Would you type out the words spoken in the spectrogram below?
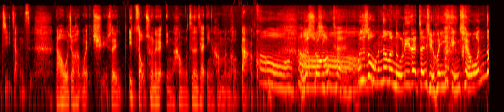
记这样子？然后我就很委屈，所以一走出那个银行，我真的在银行门口大哭。哦，我就说，心疼，我就说我们那么努力在争取婚姻平权，我们都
